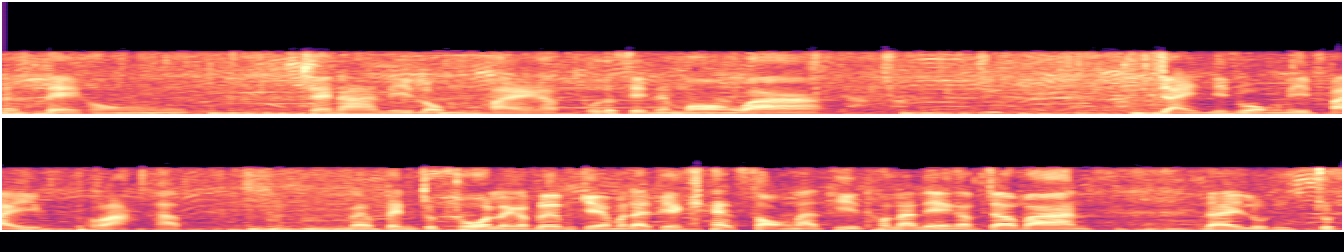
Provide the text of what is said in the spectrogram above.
นักเตะของชัยนาทนี่ล้มไปครับผู้ตัดสินมองว่า ใหญ่นินวงนี่ไปผลักครับแล้วเป็นจุดโทษเลยครับเริ่มเกมมาได้เพียงแค่ 2 นาที เท่านั้นเองครับเจ้าบ้านได้ลุ้นจุด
